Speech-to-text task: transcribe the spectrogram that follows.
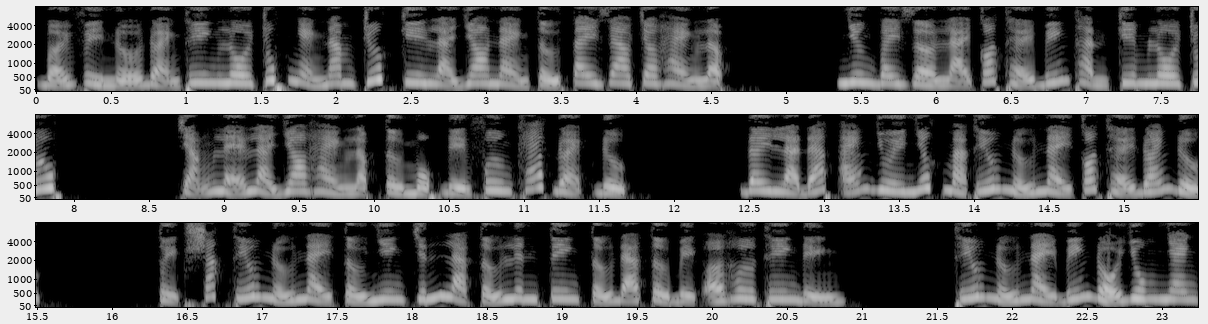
Bởi vì nửa đoạn thiên lôi trúc ngàn năm trước kia là do nàng tự tay giao cho Hàng Lập. Nhưng bây giờ lại có thể biến thành kim lôi trúc. Chẳng lẽ là do Hàng Lập từ một địa phương khác đoạt được? Đây là đáp án duy nhất mà thiếu nữ này có thể đoán được. Tuyệt sắc thiếu nữ này tự nhiên chính là tử linh tiên tử đã từ biệt ở hư thiên điện. Thiếu nữ này biến đổi dung nhan,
